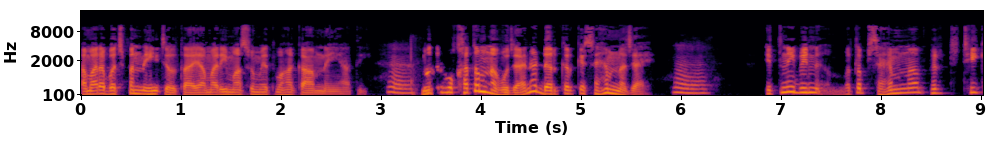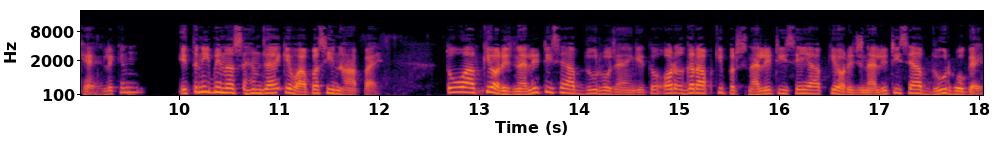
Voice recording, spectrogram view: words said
हमारा बचपन नहीं चलता है हमारी मासूमियत वहाँ काम नहीं आती हम्म। मगर वो खत्म ना हो जाए ना डर करके सहम ना जाए हम्म। इतनी भी न, मतलब सहमना फिर ठीक है लेकिन इतनी भी ना सहम जाए कि वापस ही ना आ पाए तो वो आपकी ओरिजिनलिटी से आप दूर हो जाएँगे तो और अगर आपकी पर्सनैलिटी से या आपकी ओरिजिनलिटी से आप दूर हो गए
